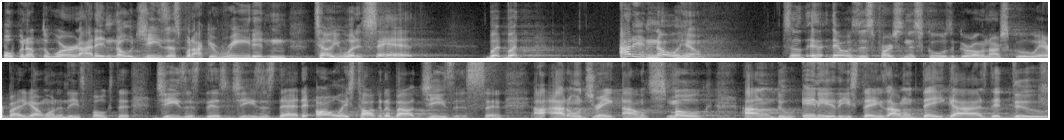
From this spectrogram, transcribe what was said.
open up the word. I didn't know Jesus, but I could read it and tell you what it said. But but I didn't know him. So there was this person in school, was a girl in our school. Everybody got one of these folks that Jesus this, Jesus that. They're always talking about Jesus. And I, I, don't drink, I don't smoke, I don't do any of these things. I don't date guys that do.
